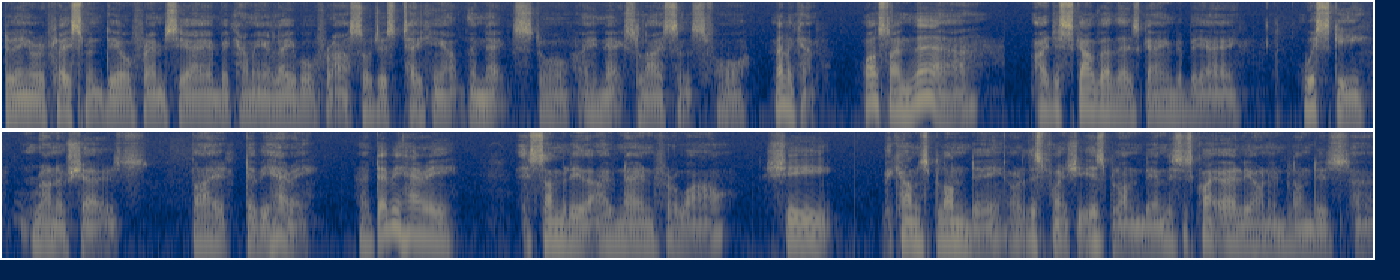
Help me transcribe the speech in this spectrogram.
doing a replacement deal for MCA and becoming a label for us, or just taking up the next or a next license for Mellencamp. Whilst I'm there, I discover there's going to be a whiskey run of shows by Debbie Harry. Now, Debbie Harry is somebody that I've known for a while. She becomes Blondie, or at this point she is Blondie, and this is quite early on in Blondie's uh,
